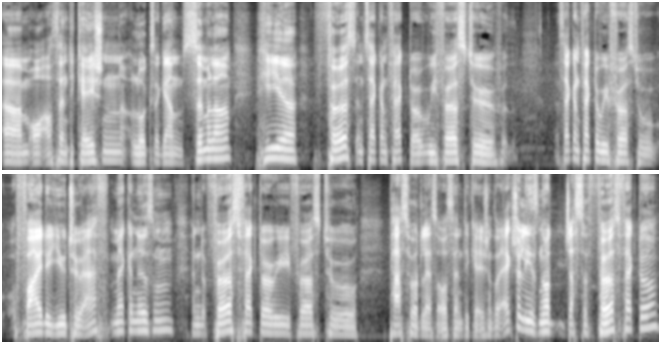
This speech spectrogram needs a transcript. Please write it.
um, or authentication looks again similar. Here, first and second factor refers to second factor refers to FIDO U2F mechanism, and the first factor refers to passwordless authentication. So actually, it's not just the first factor,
